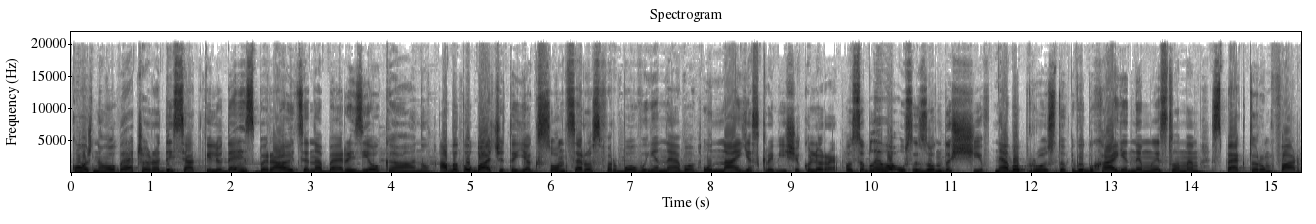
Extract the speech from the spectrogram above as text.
Кожного вечора десятки людей збираються на березі океану, аби побачити, як сонце розфарбовує небо у найяскравіші кольори. Особливо у сезон дощів небо просто вибухає немислимим спектром фарб.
